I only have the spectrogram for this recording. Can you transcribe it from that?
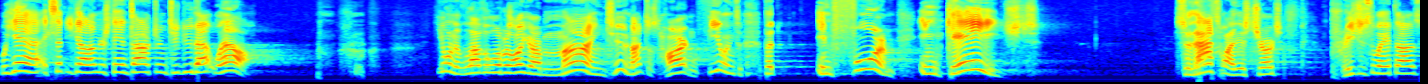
Well, yeah, except you got to understand doctrine to do that well. You want to love the Lord with all your mind, too, not just heart and feelings, but informed, engaged. So that's why this church preaches the way it does,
